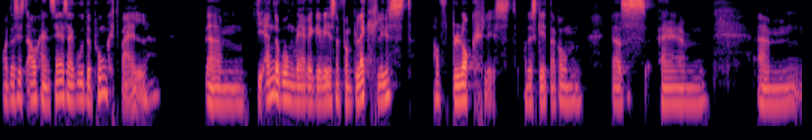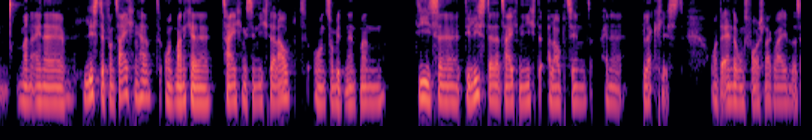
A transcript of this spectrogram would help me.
Und das ist auch ein sehr, sehr guter Punkt, weil ähm, die Änderung wäre gewesen von Blacklist auf Blocklist. Und es geht darum, dass ähm, ähm, man eine Liste von Zeichen hat und manche Zeichen sind nicht erlaubt und somit nennt man diese, die Liste der Zeichen, die nicht erlaubt sind, eine Blacklist. Und der Änderungsvorschlag war eben, das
